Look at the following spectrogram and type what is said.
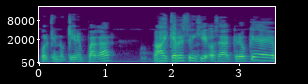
porque no quieren pagar no hay que restringir o sea creo que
